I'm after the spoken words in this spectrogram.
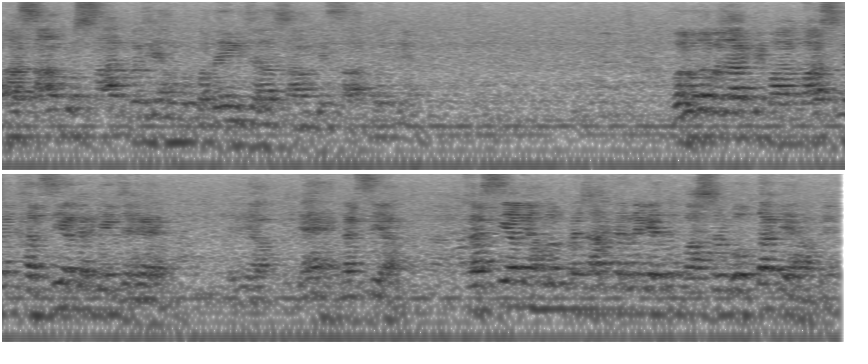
वहाँ शाम को सात बजे हमको पता ही नहीं चला, शाम के सात बज। बड़ौदा बाज़ार के पास में खरसिया करके एक जगह है। यदि आप गए हैं, खरसिया। खरसिया में हम लोग प्रचार करने गए थे, पास्टर गुप्ता के यहाँ पे।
